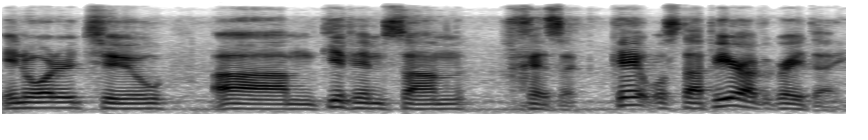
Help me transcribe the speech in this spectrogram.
in order to um, give him some chizuk. Okay, we'll stop here. Have a great day.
